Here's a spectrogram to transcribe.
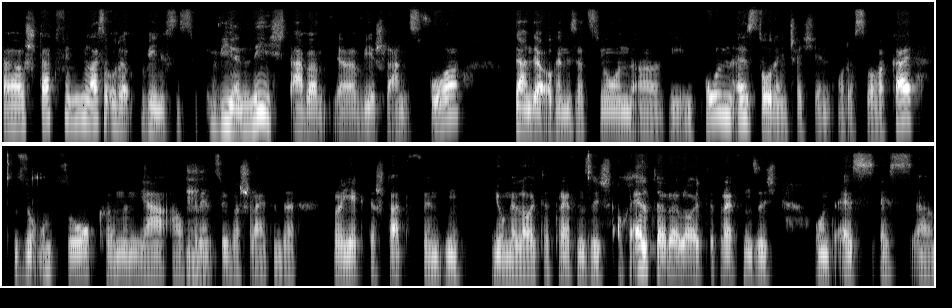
äh, stattfinden lassen oder wenigstens wir nicht, aber äh, wir schlagen es vor. Dann der Organisation, äh, die in Polen ist oder in Tschechien oder Slowakei. So und so können ja auch mhm. grenzüberschreitende Projekte stattfinden. Junge Leute treffen sich, auch ältere Leute treffen sich und es, es, äh,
